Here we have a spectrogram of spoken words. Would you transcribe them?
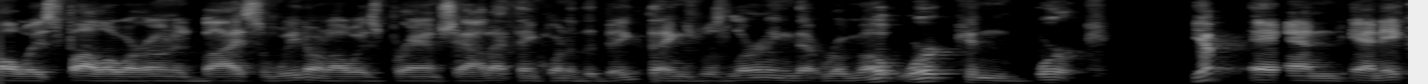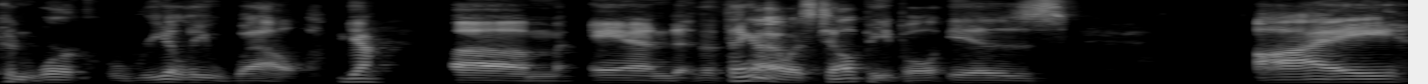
always follow our own advice and we don't always branch out. I think one of the big things was learning that remote work can work. Yep. And and it can work really well. Yeah. Um, and the thing I always tell people is I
